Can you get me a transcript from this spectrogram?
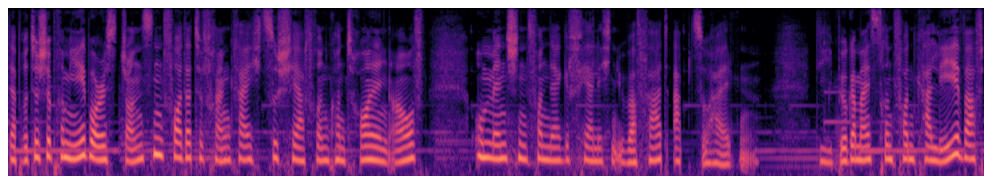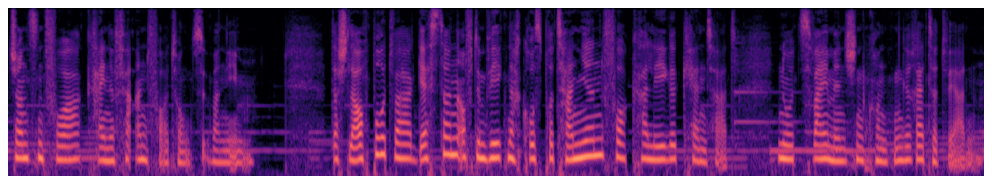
Der britische Premier Boris Johnson forderte Frankreich zu schärferen Kontrollen auf, um Menschen von der gefährlichen Überfahrt abzuhalten. Die Bürgermeisterin von Calais warf Johnson vor, keine Verantwortung zu übernehmen. Das Schlauchboot war gestern auf dem Weg nach Großbritannien vor Calais gekentert. Nur zwei Menschen konnten gerettet werden.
